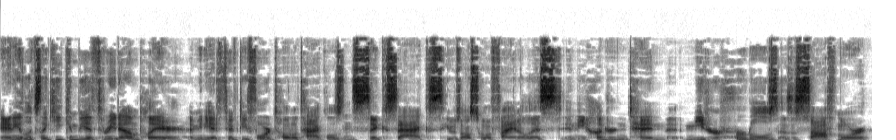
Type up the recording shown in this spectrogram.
And he looks like he can be a three down player. I mean, he had 54 total tackles and six sacks. He was also a finalist in the 110 meter hurdles as a sophomore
